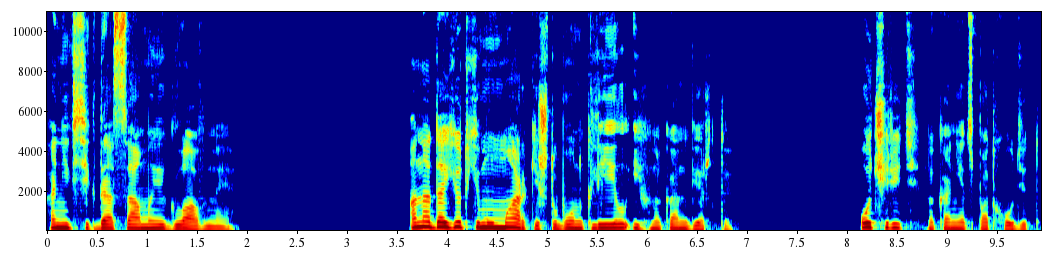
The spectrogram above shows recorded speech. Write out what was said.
они всегда самые главные. Она дает ему марки, чтобы он клеил их на конверты. Очередь наконец подходит.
